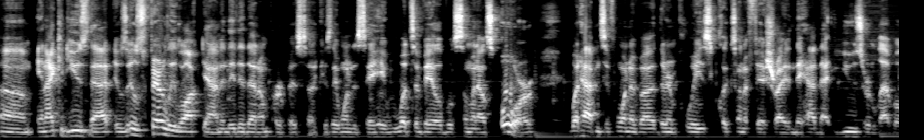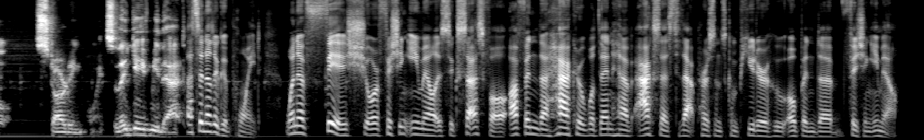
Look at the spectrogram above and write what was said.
Um, and I could use that. It was it was fairly locked down, and they did that on purpose because uh, they wanted to say, "Hey, what's available to someone else?" Or what happens if one of uh, their employees clicks on a phish, right, and they have that user level starting point. So they gave me that. That's another good point. When a phish or phishing email is successful, often the hacker will then have access to that person's computer who opened the phishing email.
